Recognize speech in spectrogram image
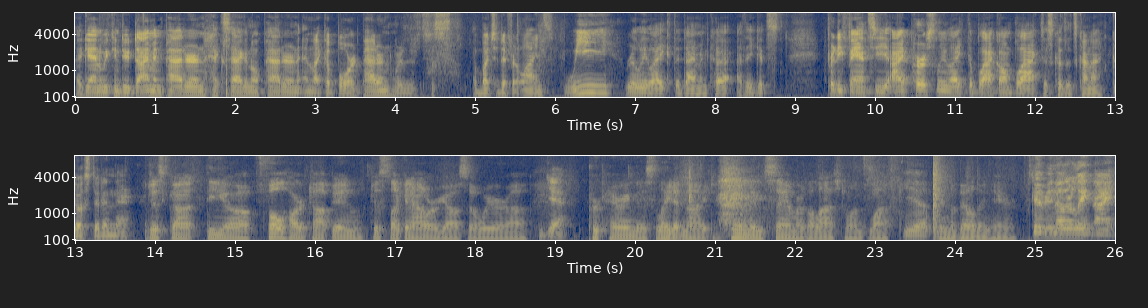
Again, we can do diamond pattern, hexagonal pattern, and like a board pattern where there's just a bunch of different lines. We really like the diamond cut. I think it's pretty fancy. I personally like the black on black just because it's kind of ghosted in there. Just got the uh, full hardtop in just like an hour ago, so we're uh, Yeah. Preparing this late at night. Him and Sam are the last ones left Yep. in the building here. It's gonna be another late night,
